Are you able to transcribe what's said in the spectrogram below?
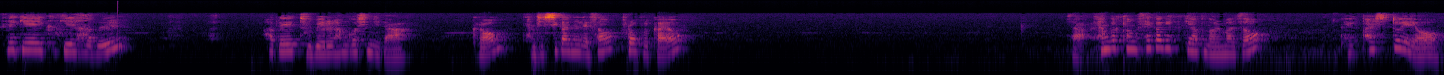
세 개의 크기의 합을 합의 두 배를 한 것입니다. 그럼 잠시 시간을 내서 풀어볼까요? 자, 삼각형 세 각의 크기 합은 얼마죠? 180도예요.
